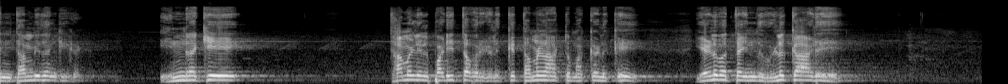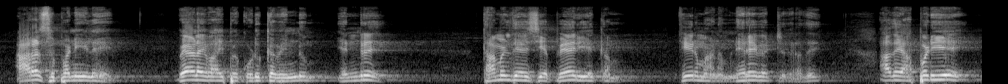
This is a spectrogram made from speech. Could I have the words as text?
என் தம்பி தங்கிகள் இன்றைக்கு தமிழில் படித்தவர்களுக்கு தமிழ்நாட்டு மக்களுக்கு எழுபத்தைந்து விழுக்காடு அரசு பணியிலே வேலைவாய்ப்பை கொடுக்க வேண்டும் என்று தமிழ் தேசிய பேரியக்கம் தீர்மானம் நிறைவேற்றுகிறது. அதை அப்படியே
